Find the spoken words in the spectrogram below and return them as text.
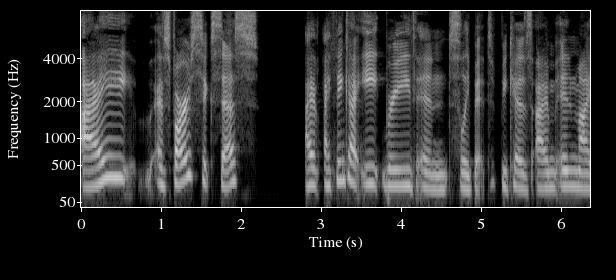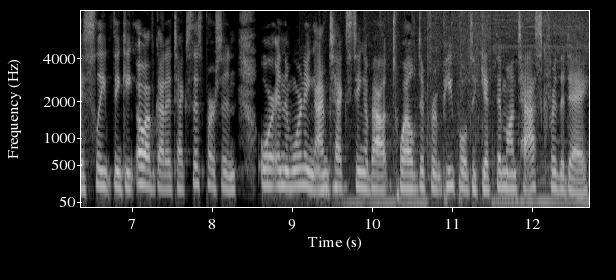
i as far as success I, I think I eat, breathe, and sleep it because I'm in my sleep thinking, oh, I've got to text this person. Or in the morning, I'm texting about 12 different people to get them on task for the day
